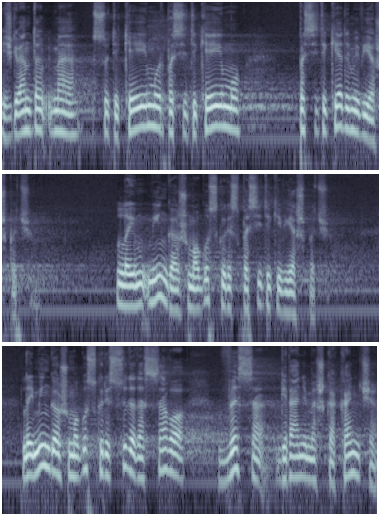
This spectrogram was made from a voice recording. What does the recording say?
Išgyventame su tikėjimu ir pasitikėjimu, pasitikėdami viešpačiu. Laimingas žmogus, kuris pasitikė viešpačiu. Laimingas žmogus, kuris sudeda savo visą gyvenimišką kančią,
